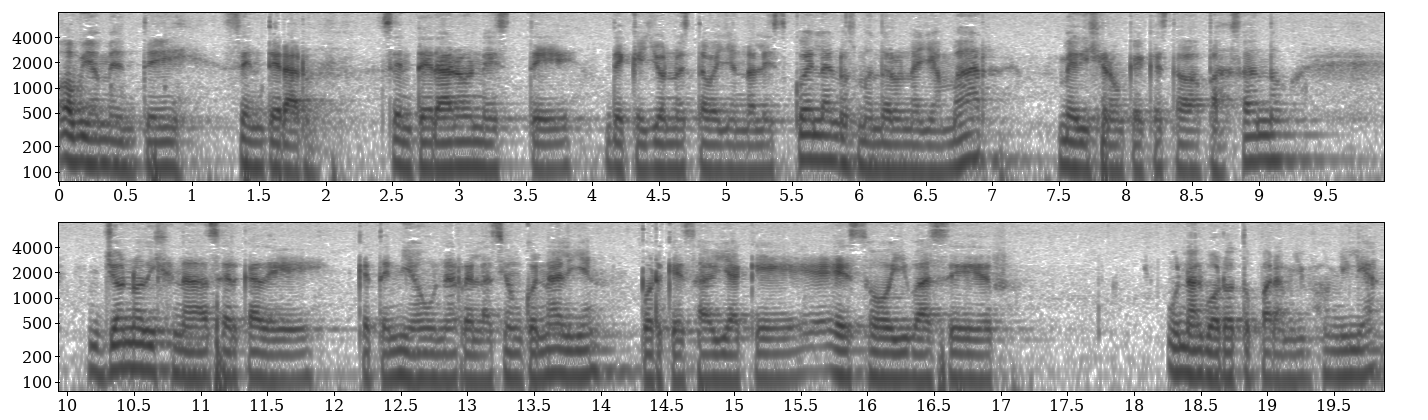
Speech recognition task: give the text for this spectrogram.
obviamente se enteraron. Se enteraron este, de que yo no estaba yendo a la escuela, nos mandaron a llamar, me dijeron que qué estaba pasando. Yo no dije nada acerca de que tenía una relación con alguien porque sabía que eso iba a ser un alboroto para mi familia.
